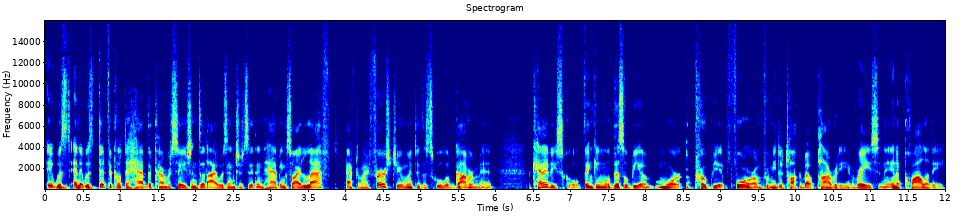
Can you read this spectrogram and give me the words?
it was, and it was difficult to have the conversations that I was interested in having. So I left after my first year and went to the School of Government, the Kennedy School, thinking, well, this will be a more appropriate forum for me to talk about poverty and race and inequality.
